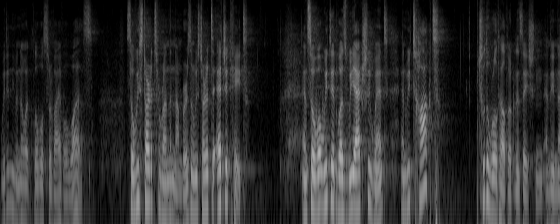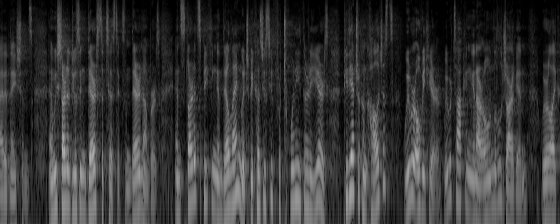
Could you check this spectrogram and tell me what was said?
We didn't even know what global survival was. So we started to run the numbers and we started to educate. And so what we did was we actually went and we talked to the World Health Organization and the United Nations. And we started using their statistics and their numbers and started speaking in their language because you see, for 20, 30 years, pediatric oncologists, we were over here. We were talking in our own little jargon. We were like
